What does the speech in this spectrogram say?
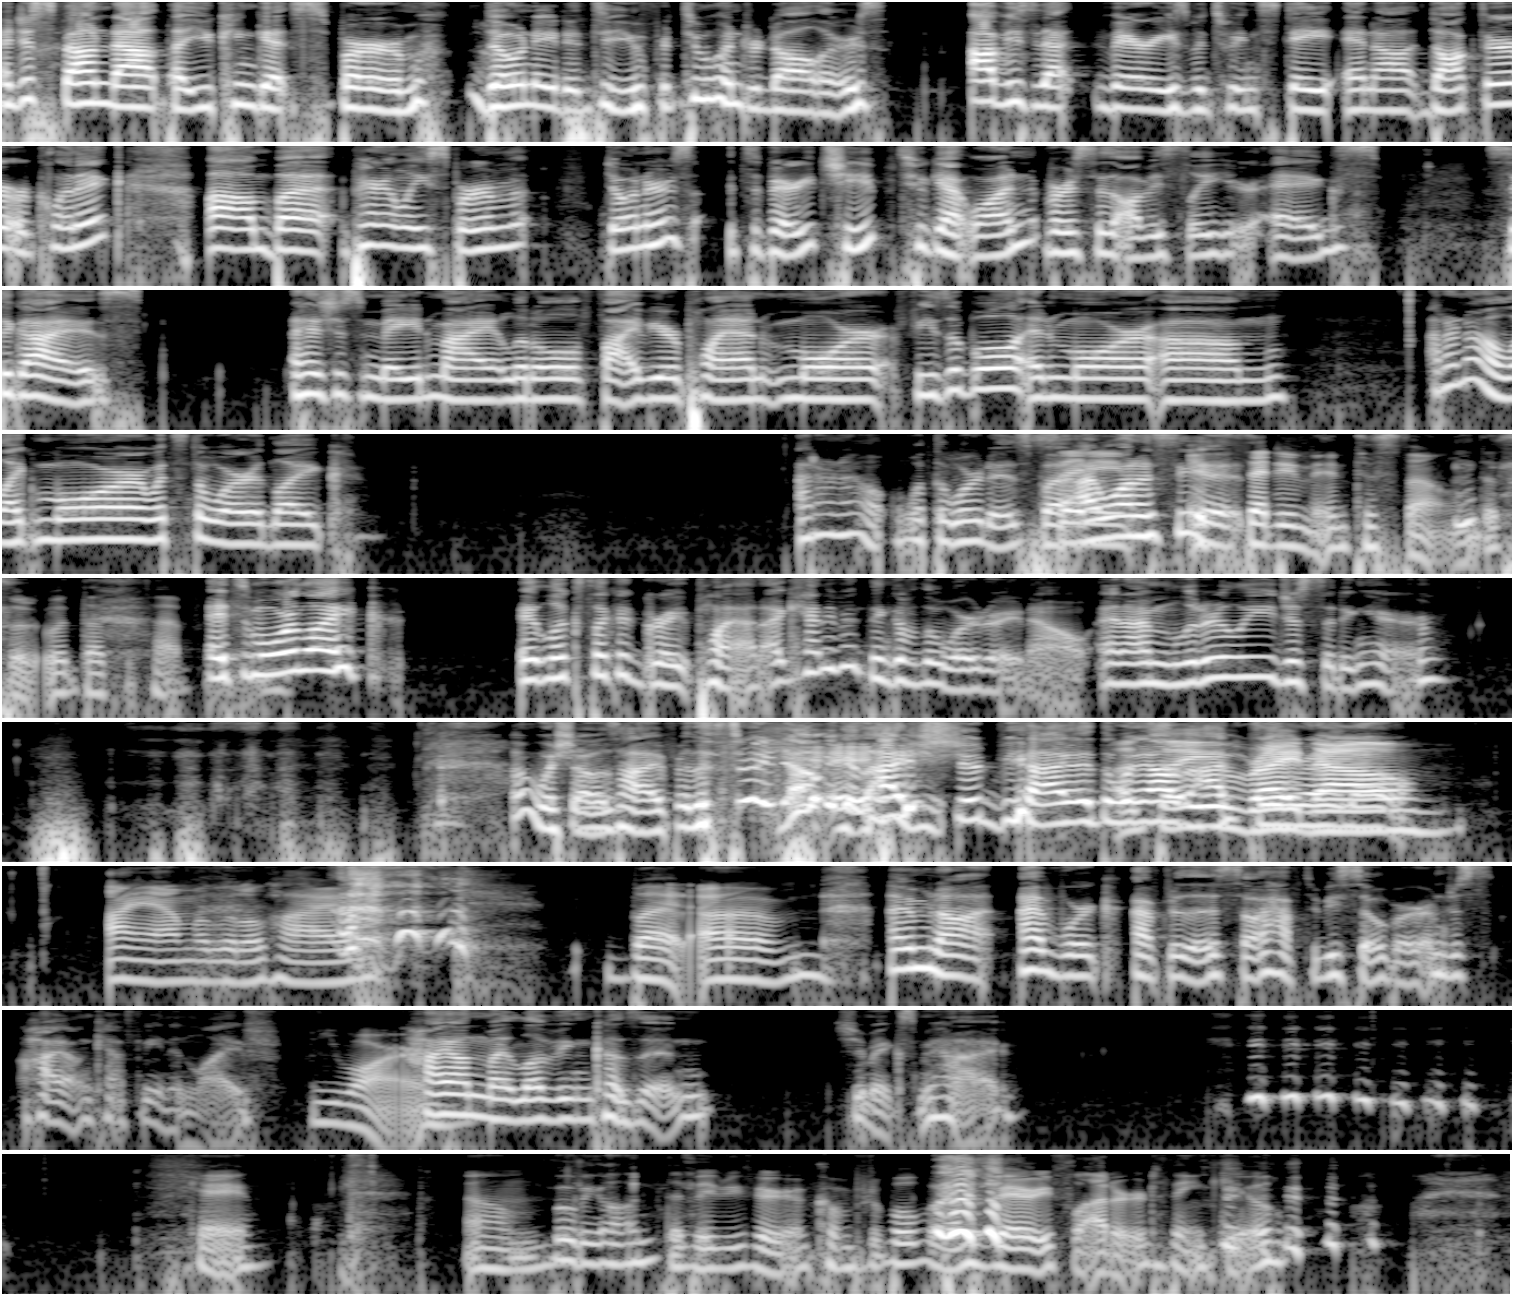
I just found out that you can get sperm donated to you for two hundred dollars. Obviously, that varies between state and uh, doctor or clinic, um, but apparently, sperm donors it's very cheap to get one versus obviously your eggs. So, guys, it has just made my little five year plan more feasible and more. Um, I don't know, like more. What's the word? Like I don't know what the word is, but I want to see it's it. setting into stone. That's what, what that's what's happening. It's more like it looks like a great plan. I can't even think of the word right now, and I'm literally just sitting here. I wish I was high for this right now because I should be high the way I'll I'm acting right, right, now, I am a little high. but um I'm not. I have work after this, so I have to be sober. I'm just high on caffeine in life. you are. High on my loving cousin. She makes me high. Okay. Um Moving on. that made me very uncomfortable, but I'm very flattered. Thank you.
